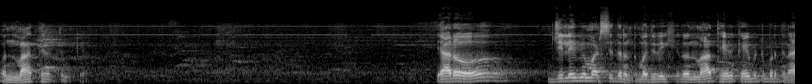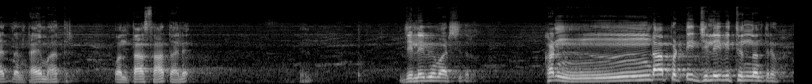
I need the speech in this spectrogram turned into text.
ಒಂದು ಮಾತು ಹೇಳ್ತೀನಿ. ಯಾರೋ ಜಿಲೇಬಿ ಮಾಡಿಸಿದ್ರಂತ ಮದುವೆಗೆ. ಇದೊಂದು ಮಾತು ಹೇಳಿ ಕೈ ಬಿಟ್ಟು ಬಿಡ್ತೀನಿ. ಆಯ್ತು, ನನ್ನ ಟೈಮ್ ಆತ್ರಿ. ಒಂದು ತಾಸು ಆತ ಅಲೆ ಜಿಲೇಬಿ ಮಾಡಿಸಿದ್ರು. ಖಂಡಾಪಟ್ಟಿ ಜಿಲೇಬಿ ತಿಂದಂತ್ರಿ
